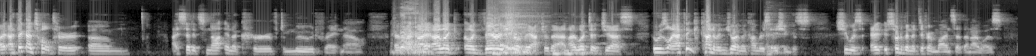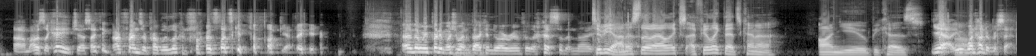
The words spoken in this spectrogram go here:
I, I think I told her um, I said it's not in a curved mood right now. And I, I, I like like very shortly after that, I looked at Jess, who was like I think kind of enjoying the conversation because she was eh, sort of in a different mindset than I was. Um, I was like, "Hey, Jess, I think our friends are probably looking for us. Let's get the fuck out of here." And then we pretty much went back into our room for the rest of the night. To be honest, though, Alex, I feel like that's kind of on you because yeah, um, one hundred percent.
